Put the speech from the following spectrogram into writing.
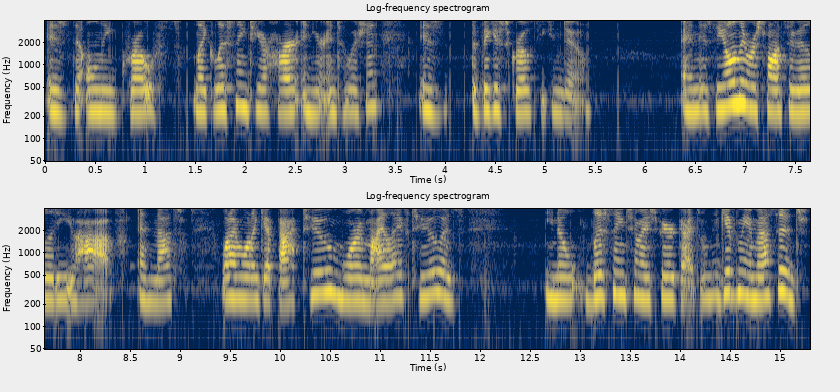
is the only growth. Like listening to your heart and your intuition is the biggest growth you can do and is the only responsibility you have. And that's what I want to get back to more in my life too is you know, listening to my spirit guides when they give me a message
